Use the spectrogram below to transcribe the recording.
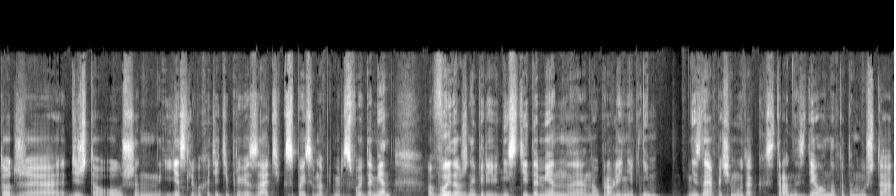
тот же DigitalOcean, если вы хотите привязать к Space, например, свой домен, вы должны перенести домен э, на управление к ним. Не знаю, почему так странно сделано, потому что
